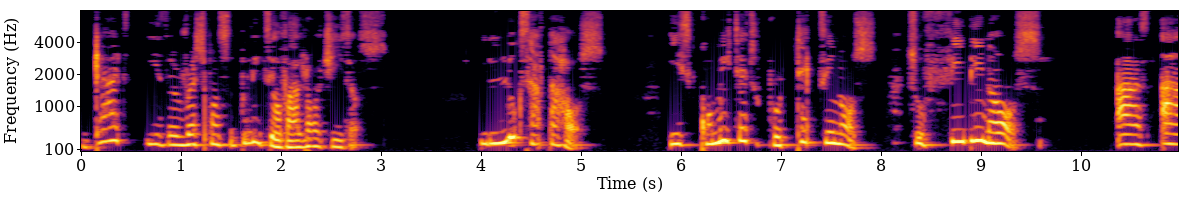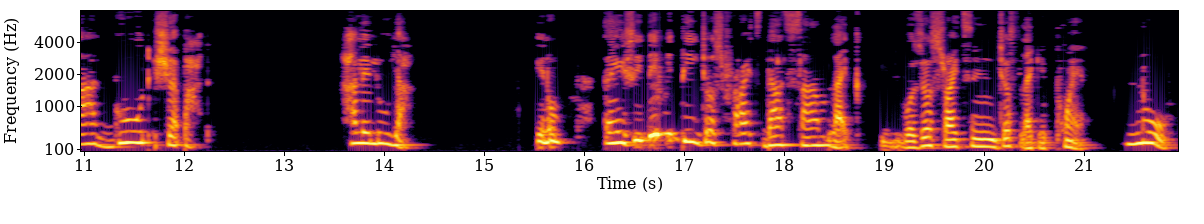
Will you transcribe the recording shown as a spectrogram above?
That is the responsibility of our Lord Jesus. He looks after us. He's committed to protecting us, to feeding us as our good shepherd. Hallelujah. You know, and you see, David just write that psalm like was just writing just like a poem. No,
